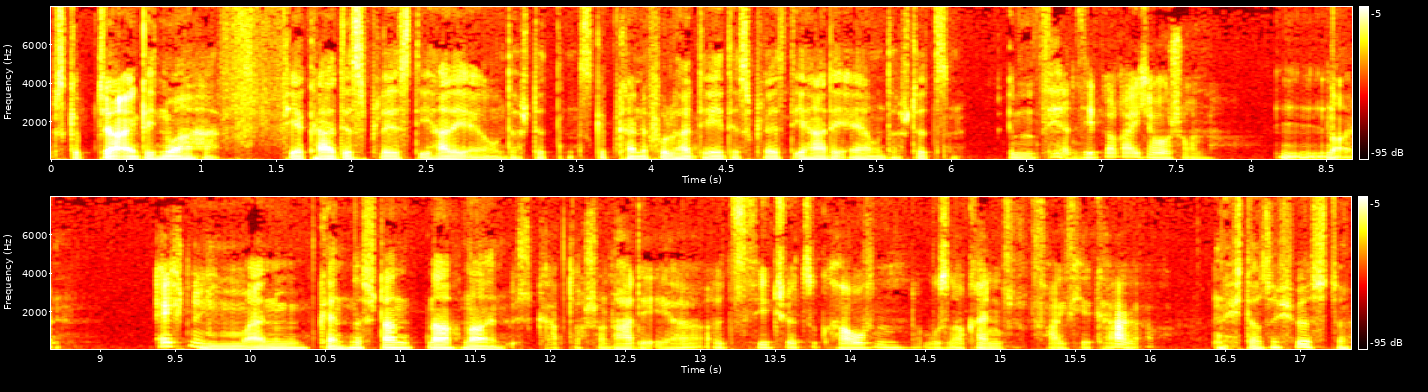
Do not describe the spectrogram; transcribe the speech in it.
es gibt ja eigentlich nur 4K-Displays, die HDR unterstützen. Es gibt keine Full-HD-Displays, die HDR unterstützen. Im Fernsehbereich aber schon. Nein, Echt nicht? meinem Kenntnisstand nach nein. Es gab doch schon HDR als Feature zu kaufen, wo es noch keinen 4K gab. Nicht, dass ich wüsste.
